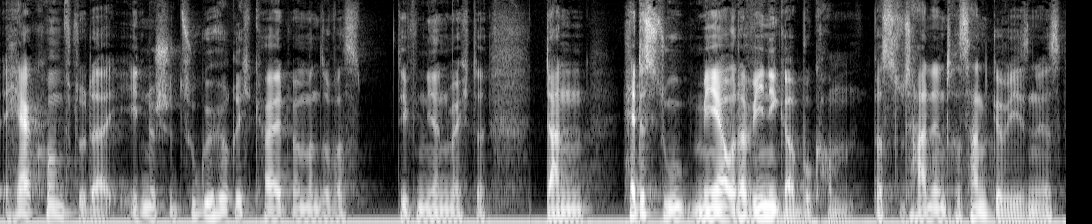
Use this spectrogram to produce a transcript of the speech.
Herkunft oder ethnische Zugehörigkeit, wenn man sowas definieren möchte, dann hättest du mehr oder weniger bekommen. Was total interessant gewesen ist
